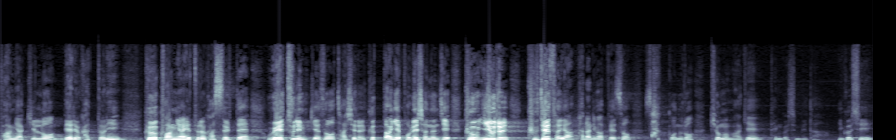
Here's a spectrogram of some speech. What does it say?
광야 길로 내려갔더니 그 광야에 들어갔을 때 왜 주님께서 자신을 그 땅에 보내셨는지 그 이유를 그제서야 하나님 앞에서 사건으로 경험하게 된 것입니다. 이것이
